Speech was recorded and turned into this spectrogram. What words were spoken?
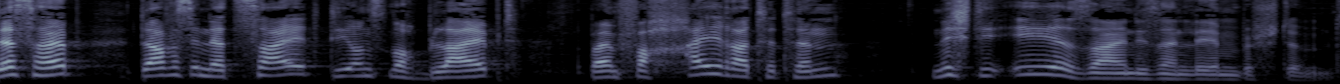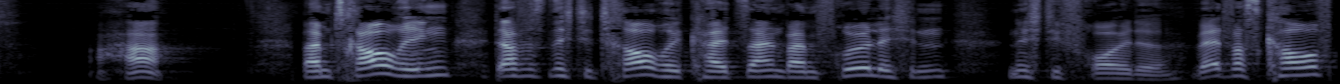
Deshalb darf es in der Zeit, die uns noch bleibt, beim Verheirateten nicht die Ehe sein, die sein Leben bestimmt. Aha. Beim Traurigen darf es nicht die Traurigkeit sein, beim Fröhlichen nicht die Freude. Wer etwas kauft,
